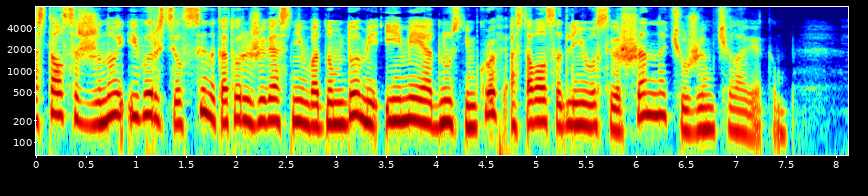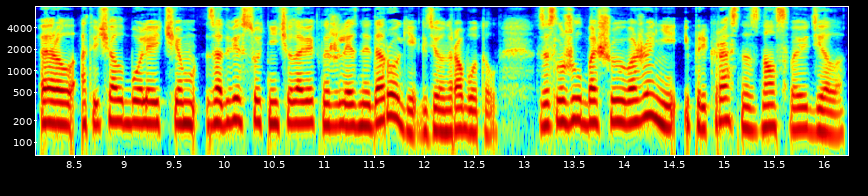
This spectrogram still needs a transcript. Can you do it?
остался с женой и вырастил сына, который, живя с ним в одном доме и имея одну с ним кровь, оставался для него совершенно чужим человеком. Эрл отвечал более чем за две сотни человек на железной дороге, где он работал, заслужил большое уважение и прекрасно знал свое дело.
